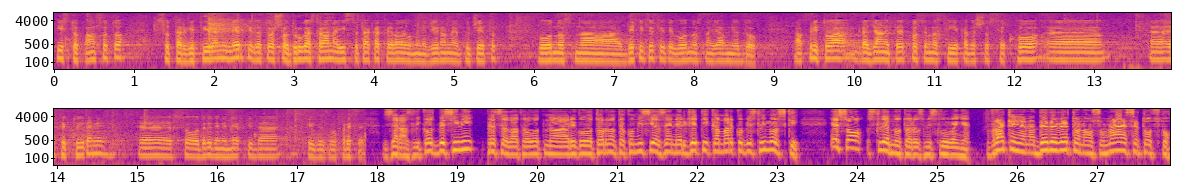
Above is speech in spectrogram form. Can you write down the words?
и стопанството, со таргетирани мерки, затоа што од друга страна исто така треба да го менеджираме буџетот во однос на дефицитот и во однос на јавниот долг. А при тоа граѓаните, посебно тие каде што се по е, ефектуирани, е, со одредени мерки да се излезе во пресед. За разлика од Бесими, председателот на Регулаторната комисија за енергетика Марко Бислимовски е со следното размислување. Враќање на ДДВ-то на 18%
